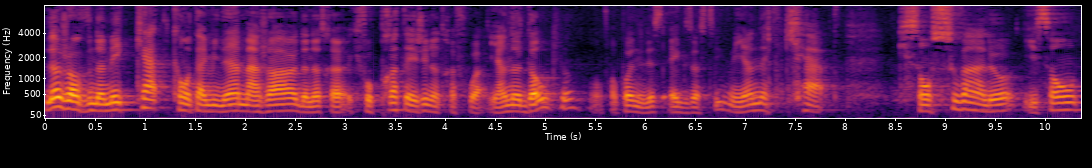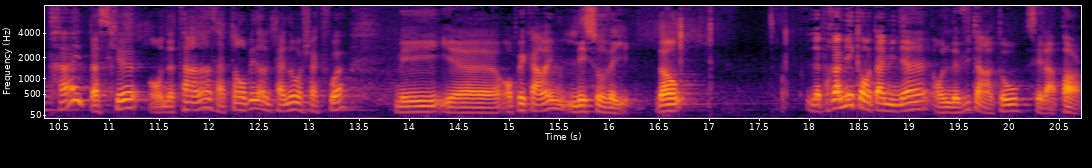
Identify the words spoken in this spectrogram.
là, je vais vous nommer quatre contaminants majeurs de notre qu'il faut protéger notre foi. Il y en a d'autres. On ne fera pas une liste exhaustive, mais il y en a quatre qui sont souvent là. Ils sont très parce qu'on a tendance à tomber dans le panneau à chaque fois, mais euh, on peut quand même les surveiller. Donc, le premier contaminant, on l'a vu tantôt, c'est la peur.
